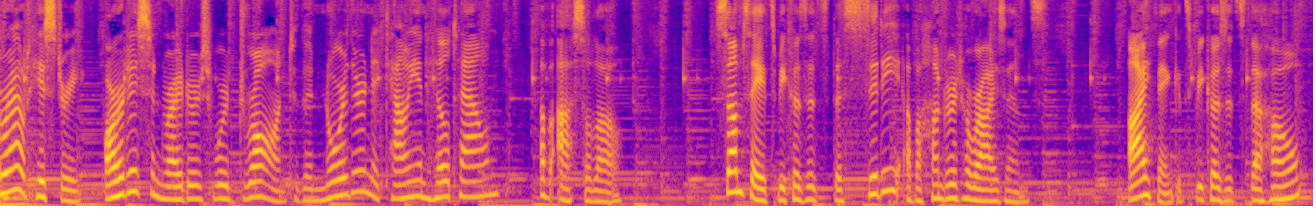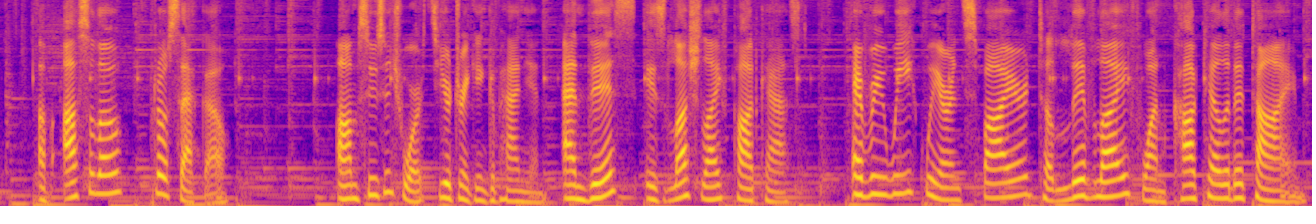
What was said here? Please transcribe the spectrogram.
Throughout history, artists and writers were drawn to the northern Italian hill town of Asolo. Some say it's because it's the city of a hundred horizons. I think it's because it's the home of Asolo Prosecco. I'm Susan Schwartz, your drinking companion, and this is Lush Life Podcast. Every week, we are inspired to live life one cocktail at a time.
